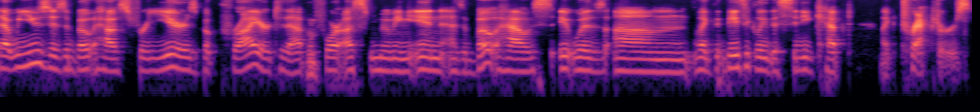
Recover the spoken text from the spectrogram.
that we used as a boathouse for years. But prior to that, hmm. before us moving in as a boathouse, it was um, like basically the city kept like tractors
